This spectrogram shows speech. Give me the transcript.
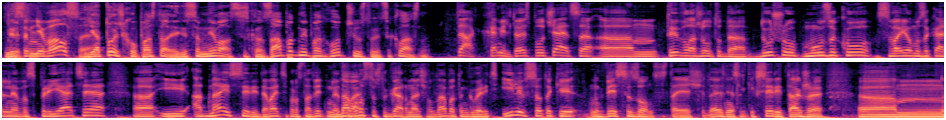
Ты Нет, сомневался? Я точку поставил, я не сомневался. Ты сказал, западный подход чувствуется, классно. Так, Хамиль, то есть получается, эм, ты вложил туда душу, музыку, свое музыкальное восприятие, э, и одна из серий, давайте просто ответим на этот Давай. вопрос, потому что Гар начал, да, об этом говорить, или все-таки ну, весь сезон состоящий, да, из нескольких серий, также эм,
